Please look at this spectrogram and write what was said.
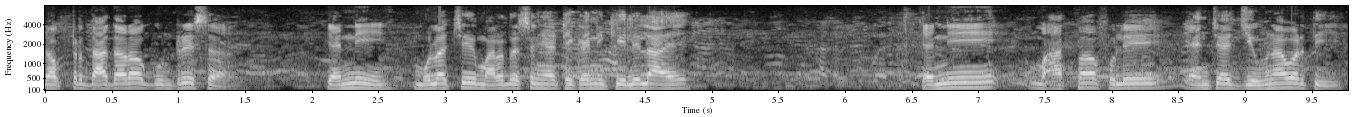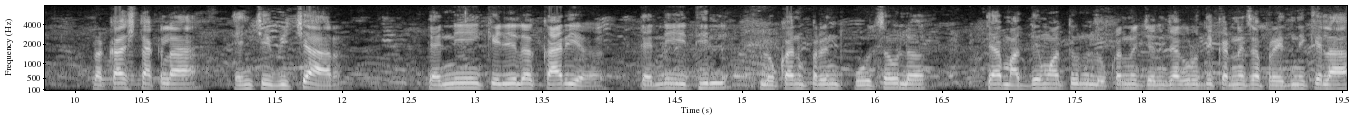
डॉक्टर दादाराव गुंडरे सर यांनी मुलाचे मार्गदर्शन या ठिकाणी केलेलं आहे. त्यांनी महात्मा फुले यांच्या जीवनावरती प्रकाश टाकला त्यांचे विचार त्यांनी केलेलं कार्य त्यांनी येथील लोकांपर्यंत पोहोचवलं. त्या माध्यमातून लोकांना जनजागृती करण्याचा प्रयत्न केला.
